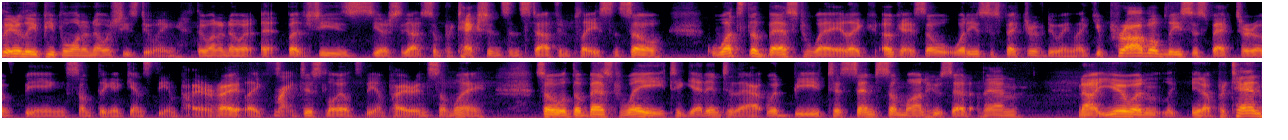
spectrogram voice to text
clearly people want to know what she's doing. They want to know it, uh, but she's you know she's got some protections and stuff in place, and so what's the best way like okay so what do you suspect her of doing like you probably suspect her of being something against the empire right like Right. disloyal to the empire in some way so the best way to get into that would be to send someone who said man not you and you know pretend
